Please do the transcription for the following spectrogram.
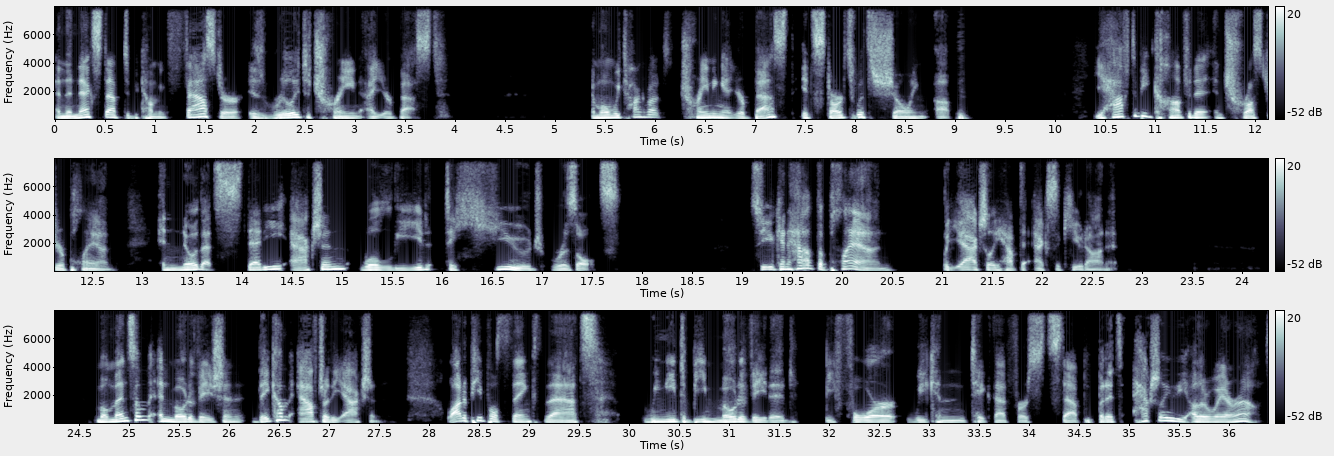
And the next step to becoming faster is really to train at your best. And when we talk about training at your best, it starts with showing up. You have to be confident and trust your plan and know that steady action will lead to huge results. So you can have the plan, but you actually have to execute on it. Momentum and motivation, they come after the action a lot of people think that we need to be motivated before we can take that first step, but it's actually the other way around.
